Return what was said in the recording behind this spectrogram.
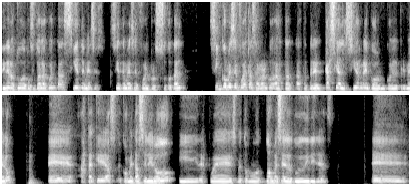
dinero estuvo depositado en la cuenta siete meses. Siete meses fue el proceso total. Cinco meses fue hasta cerrar, hasta, hasta tener casi al cierre con, con el primero, eh, hasta que Cometa aceleró y después me tomó dos meses de due diligence. Eh,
